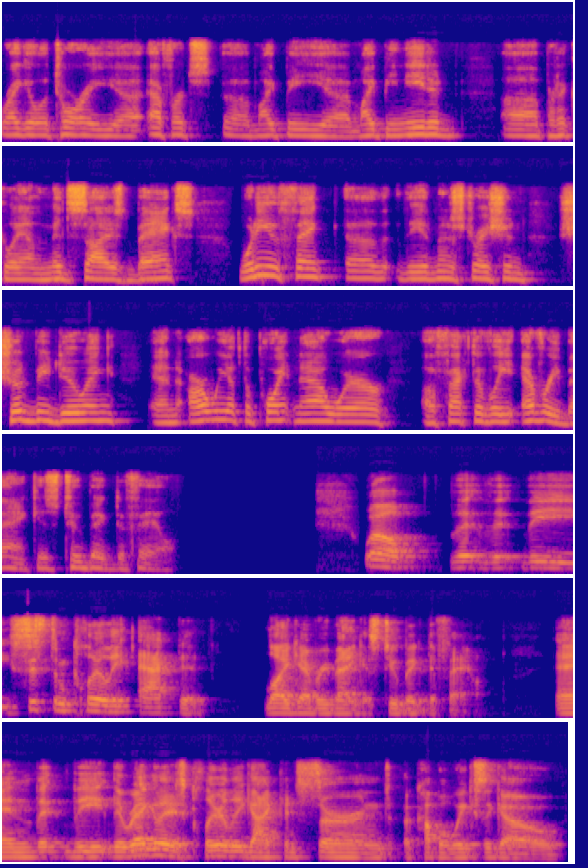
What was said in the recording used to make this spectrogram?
regulatory uh, efforts uh, might be uh, might be needed, uh, particularly on the mid-sized banks. What do you think uh, the administration should be doing? And are we at the point now where effectively every bank is too big to fail? Well, the, the, the system clearly acted like every bank is too big to fail. And the, the, the regulators clearly got concerned a couple weeks ago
